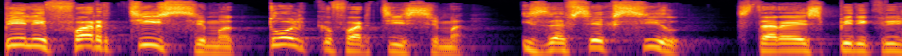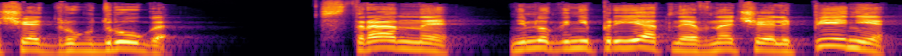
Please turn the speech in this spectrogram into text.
Пели фортиссимо, только фортиссимо, изо всех сил, стараясь перекричать друг друга. Странное, немного неприятное в начале пение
